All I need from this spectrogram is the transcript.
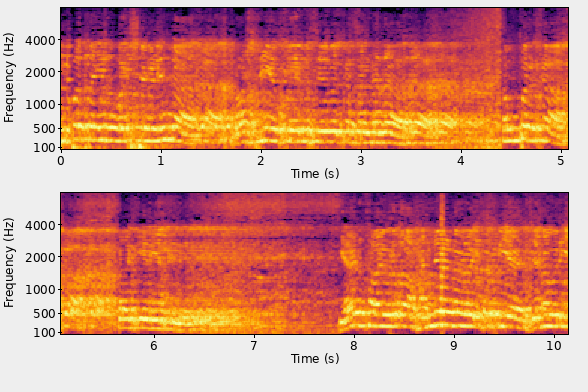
ಇಪ್ಪತ್ತೈದು ವರ್ಷಗಳಿಂದ ರಾಷ್ಟ್ರೀಯ ಸ್ವಯಂ ಸೇವಕ ಸಂಘದ ಸಂಪರ್ಕ ಕಲಕೇರಿಯಲ್ಲಿದೆ. ಎರಡು ಸಾವಿರದ ಹನ್ನೆರಡರ ಇಸ್ವಿಯ ಜನವರಿ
